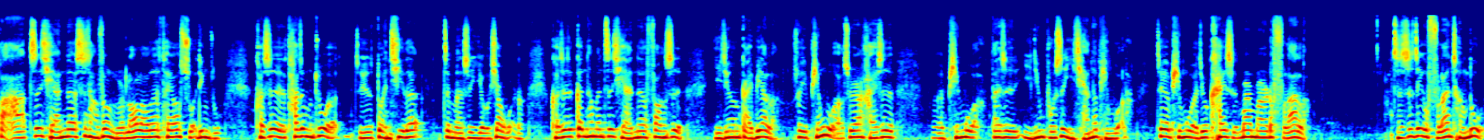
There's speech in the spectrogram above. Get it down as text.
把之前的市场份额牢牢的它要锁定住。可是它这么做只是短期的，这么是有效果的。可是跟他们之前的方式已经改变了。所以苹果虽然还是呃苹果，但是已经不是以前的苹果了。这个苹果就开始慢慢的腐烂了，只是这个腐烂程度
